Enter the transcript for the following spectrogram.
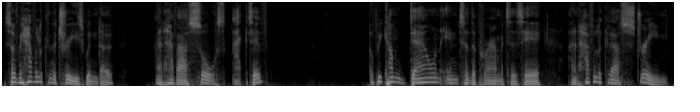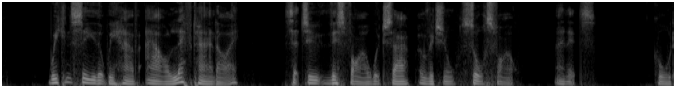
So if we have a look in the trees window and have our source active, if we come down into the parameters here and have a look at our stream, we can see that we have our left hand eye set to this file, which is our original source file, and it's called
